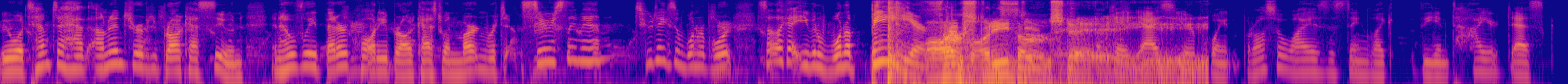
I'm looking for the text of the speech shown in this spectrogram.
We will attempt to have uninterrupted broadcasts soon, and hopefully better quality broadcast when Martin returns. Seriously, man? Two takes in one report? It's not like I even want to be here! Thirsty Thursday. Okay, yeah, I see your point, but also, why is this thing like the entire desk?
